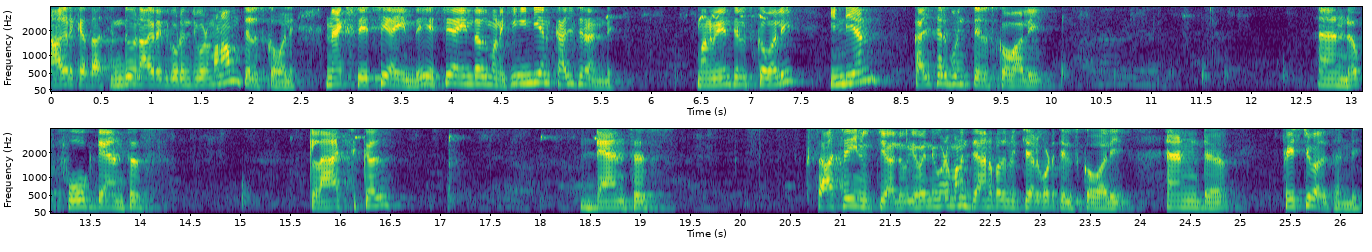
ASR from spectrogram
నాగరికత సింధు నాగరికత గురించి కూడా మనం తెలుసుకోవాలి. నెక్స్ట్ హిస్టరీ అయింది. హిస్టరీ అయిన తర్వాత మనకి ఇండియన్ కల్చర్ అండి. మనం ఏం తెలుసుకోవాలి? ఇండియన్ కల్చర్ గురించి తెలుసుకోవాలి. And folk dances classical dances శాస్త్రీయ నృత్యాలు ఇవన్నీ కూడా మనం జానపద నృత్యాలు కూడా తెలుసుకోవాలి అండ్ ఫెస్టివల్స్ అండి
